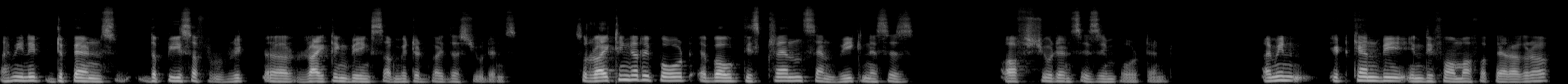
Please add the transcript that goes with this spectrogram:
i mean it depends. The piece of writ, uh, writing being submitted by the students. So writing a report about the strengths and weaknesses of students is important. I mean it can be in the form of a paragraph.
